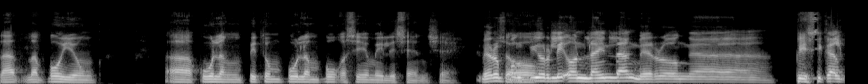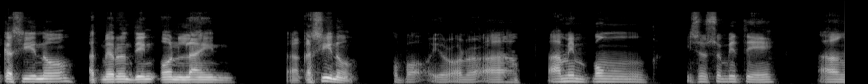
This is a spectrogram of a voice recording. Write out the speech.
lahat na po yung uh, kulang pitumpu lang po kasi yung may lisensya. Meron pong So- purely online lang, merong ah, physical casino at meron ding online ah, casino. Opo, Your Honor, ah, amin pong isusumite ang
